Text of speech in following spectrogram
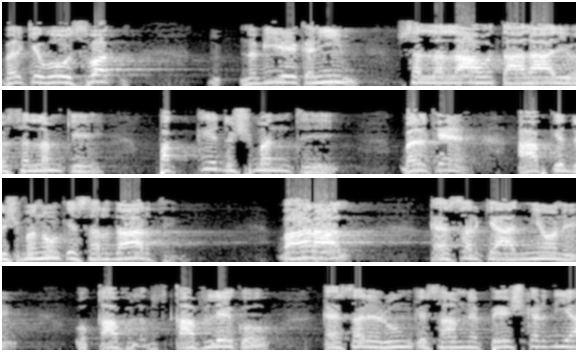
بلکہ وہ اس وقت نبی کریم صلی اللہ تعالی علیہ وسلم کے پکے دشمن تھے۔ بلکہ آپ کے دشمنوں کے سردار تھے۔ بہرحال کیسر کے آدمیوں نے وہ قافلے کو کیسر روم کے سامنے پیش کر دیا۔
